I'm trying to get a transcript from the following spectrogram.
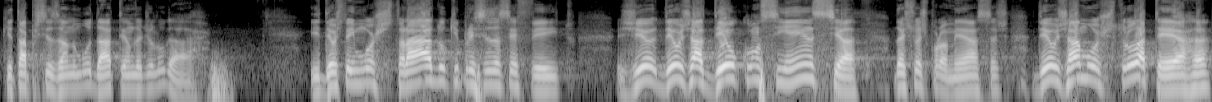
que está precisando mudar a tenda de lugar. E Deus tem mostrado o que precisa ser feito. Deus já deu consciência das suas promessas, Deus já mostrou a terra,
